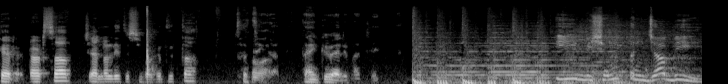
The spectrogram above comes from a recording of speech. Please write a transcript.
ਖੈਰ ਡਾਕਟਰ ਸਾਹਿਬ ਚੈਨਲ ਲਈ ਤੁਸੀਂ ਵਕਤ ਦਿੱਤਾ। ਸਤਿ ਸ਼੍ਰੀ ਅਕਾਲ। ਥੈਂਕ ਯੂ ਵੈਰੀ ਮਚ ਜੀ। ਈ ਮਿਸ਼ਨ ਪੰਜਾਬੀ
